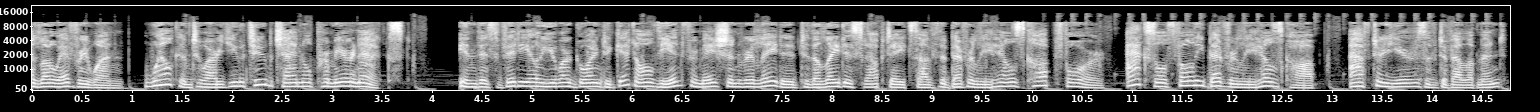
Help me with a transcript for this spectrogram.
Hello everyone, welcome to our YouTube channel Premiere Next. In this video you are going to get all the information related to the latest updates of the Beverly Hills Cop 4, Axel Foley Beverly Hills Cop. After years of development,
